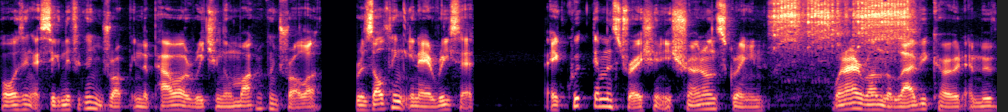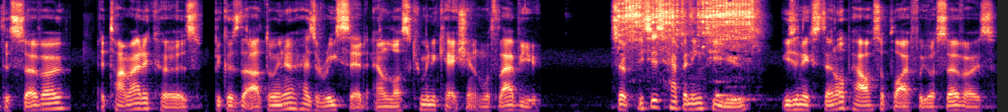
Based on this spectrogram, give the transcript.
causing a significant drop in the power reaching the microcontroller, resulting in a reset. A quick demonstration is shown on screen. When I run the LabVIEW code and move the servo, a timeout occurs because the Arduino has reset and lost communication with LabVIEW. So if this is happening to you, use an external power supply for your servos.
